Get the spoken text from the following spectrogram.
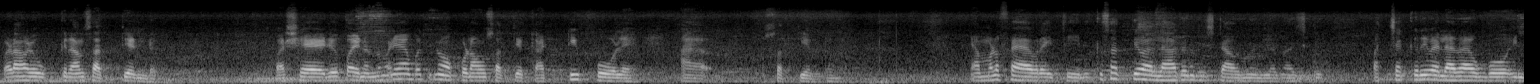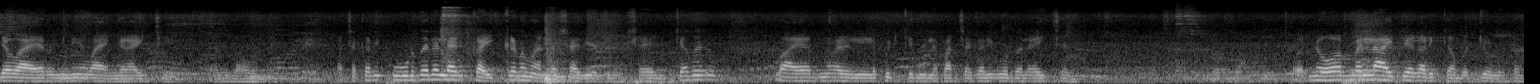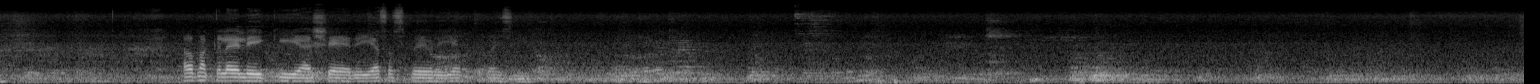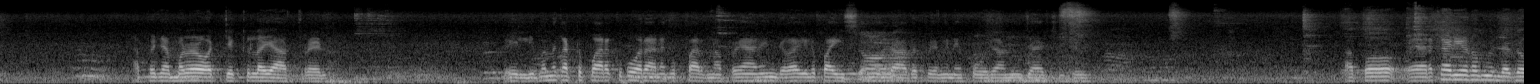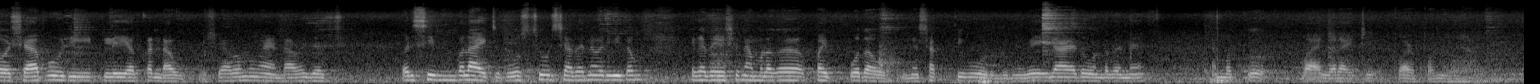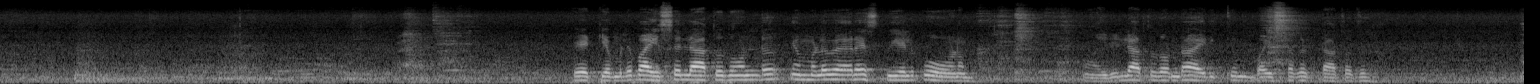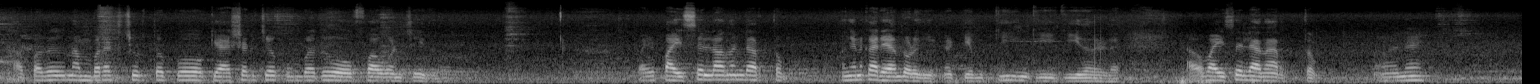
ഇവിടെ ഒരു ഉക്കിനാൻ സത്യമുണ്ട്. പക്ഷേ ഒരു പതിനൊന്ന് മണിയാകുമ്പോഴത്തേക്ക് നോക്കണം സത്യം. കട്ടിപ്പോലെ സത്യം കേട്ടോ നമ്മളെ ഫേവറേറ്റ് എനിക്ക് സത്യം വല്ലാതെ ഒന്നും ഇഷ്ടാവുന്നില്ല എന്ന് വെച്ചിട്ട്. പച്ചക്കറി വല്ലാതാകുമ്പോൾ എന്റെ വയറിന് ഭയങ്കരമായിട്ട് ഇതാവുന്നു. പച്ചക്കറി കൂടുതൽ എല്ലാവരും കഴിക്കണം നല്ല ശരീരത്തിന്. പക്ഷേ എനിക്കത് വയറിന് വെള്ളം പിടിക്കുന്നില്ല. പച്ചക്കറി കൂടുതൽ കഴിച്ചാൽ നോർമലായിട്ടേ കഴിക്കാൻ പറ്റുള്ളൂ കേട്ടോ അപ്പോൾ മക്കളെ ലൈക്ക് ചെയ്യുക ഷെയർ ചെയ്യുക സബ്സ്ക്രൈബ് ചെയ്യുക പൈസ ചെയ്യുക. അപ്പം നമ്മൾ ഒറ്റയ്ക്കുള്ള യാത്രയാണ്. വലിയ കട്ടുപ്പാറക്ക് പോരാനൊക്കെ പറഞ്ഞു. അപ്പോൾ ഞാൻ എന്റെ കയ്യിൽ പൈസ ഒന്നും ഇല്ലാതെ ഇപ്പോൾ എങ്ങനെ പോരാന്ന് വിചാരിച്ചിട്ട്. അപ്പോൾ വേറെ കറികളൊന്നുമില്ല ദോശ പൂരി ഇഡ്ഡലി ഒക്കെ ഉണ്ടാവും. പക്ഷേ അതൊന്നും വേണ്ടാന്ന് വിചാരിച്ചു. ഒരു സിമ്പിളായിട്ട് ടോസ്റ്റ് കുടിച്ചാൽ തന്നെ ഒരുവിധം ഏകദേശം നമ്മളൊക്കെ പൈപ്പ് ഇതാവും. പിന്നെ ശക്തി കൂടും. പിന്നെ വെയിലായത് കൊണ്ട് തന്നെ നമുക്ക് ഭയങ്കരമായിട്ട് കുഴപ്പമൊന്നുമില്ല. എ ടി എമ്മിൽ പൈസ ഇല്ലാത്തത് കൊണ്ട് നമ്മൾ വേറെ എസ് ബി ഐയിൽ പോകണം അതിലില്ലാത്തതുകൊണ്ടായിരിക്കും പൈസ കിട്ടാത്തത്. അപ്പോൾ അത് നമ്പർ അടിച്ചു കൊടുത്തപ്പോൾ ക്യാഷ് അടിച്ച് വെക്കുമ്പോൾ അത് ഓഫാവുകയാണ് ചെയ്തത്. അപ്പോൾ പൈസ ഇല്ലാന്നെന്റെ അർത്ഥം അങ്ങനെ കരയാൻ തുടങ്ങി. എ ടി എം കീ കീ കീ എന്നുള്ള അപ്പോൾ പൈസ ഇല്ലാന്ന് അർത്ഥം അങ്ങനെ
